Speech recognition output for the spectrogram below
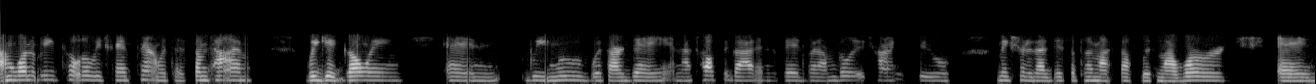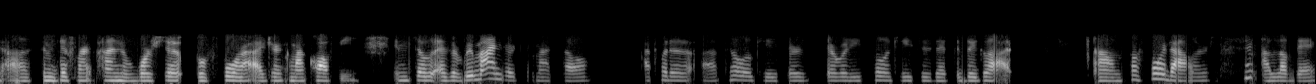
I'm going to be totally transparent with this. Sometimes we get going and we move with our day, and I talk to God in the bed, but I'm really trying to make sure that I discipline myself with my word and uh, some different kind of worship before I drink my coffee. And so, as a reminder to myself, I put a, a pillowcase. There, there were these pillowcases at the Big Lot um, for four dollars. I love that.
